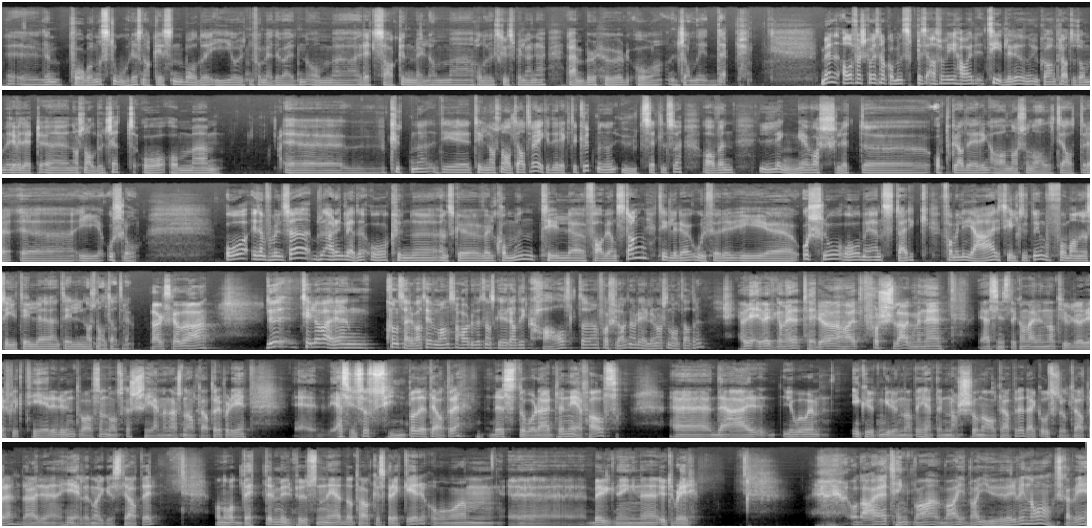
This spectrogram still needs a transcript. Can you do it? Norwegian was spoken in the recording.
den pågående store snakkisen både i og utenfor medieverden om rettssaken mellom Hollywood-skuespillerne Amber Heard og Johnny Depp. Men aller først skal vi snakke om en spesiell... Altså vi har tidligere denne uka pratet om revidert eh, nasjonalbudsjett og om eh, eh, kuttene de, til Nationaltheatret. Ikke direkte kutt, men en utsettelse av en lenge varslet eh, oppgradering av Nationaltheatret eh, i Oslo. Og i den forbindelse er det en glede å kunne ønske velkommen til eh, Fabian Stang, tidligere ordfører i eh, Oslo, og med en sterk familiær tilknytning, får man jo si, til, eh, til Nationaltheatret. Takk skal du ha. Du, til å være en konservativ mann, så har du et ganske radikalt forslag når det gjelder Nationaltheatret. Jeg vet- ikke om jeg tør å ha et forslag, men jeg, jeg syns det kan være naturlig å reflektere rundt hva som nå skal skje med Nationaltheatret. Fordi jeg syns så synd på det teatret. Det står der til nedfalls. Eh, Det er jo eh, ikke uten grunn at det heter Nationaltheatret. Det er ikke Oslo-teatret, det er eh, hele Norges teater. Og nå detter murpussen ned, og taket sprekker, og eh, bevilgningene uteblir. Og da har jeg tenkt, hva, hva, hva gjør vi nå? Skal vi,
